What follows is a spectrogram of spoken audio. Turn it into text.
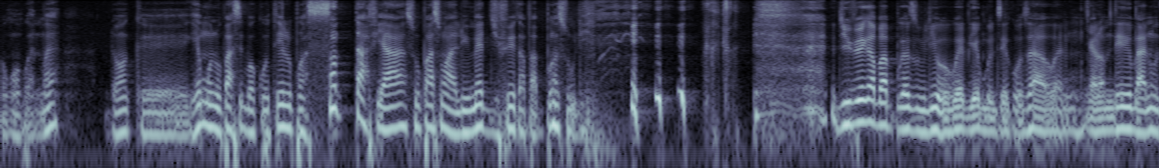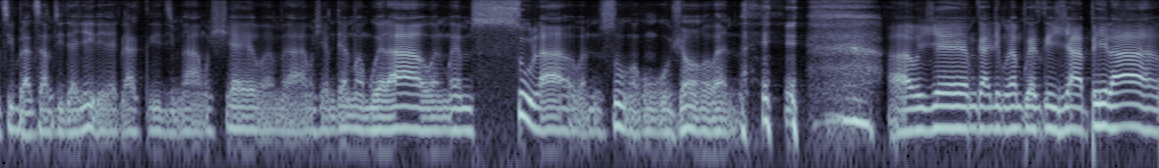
vous comprenez? Donc, euh, il y a nous passer de côté, nous prend 100 tafia, sous passons à lui mettre du feu capable de prendre sous lui. Du fais capable prendre sous lui, ouais, bien bon c'est comme ça, ouais. Alors me bah nous petit blague samedi dernier, il est là qui dit ah mon cher, mon cher tellement boire là, ouais, moi sous là, ouais, sous on gros genre, ouais. Ah, j'aime garder moi presque jappé là.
